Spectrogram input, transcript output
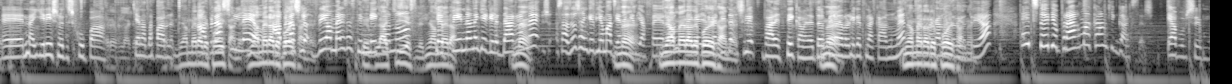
ε, να γυρίσουν τη σκούπα Ρε βλάκα. και να τα πάρουν. Ε, μια μέρα απλά ρεπό σου είχανε. λέω, Μια μέρα ρεπό απλά σου λέω, είχανε. δύο μέρες ήταν στη Και Μύκονο βλακίες, λες, μια και μέρα. πίνανε και γλεντάγανε. Ναι. Σας δώσαν και δύο μάτια Ναι. για ενδιαφέρον. Μια μέρα Γιατί- ρεπό γιατί είχανε. ήταν- Σου λέει, βαρεθήκαμε, δηλαδή, τώρα Ναι. πήγαμε Ευρωλίγα τι να κάνουμε. Μια θα μέρα πρέπει να ρεπό κάνουμε το είχανε. 2-3. Έτσι το ίδιο πράγμα κάνουν και οι gangsters. Η άποψή μου.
